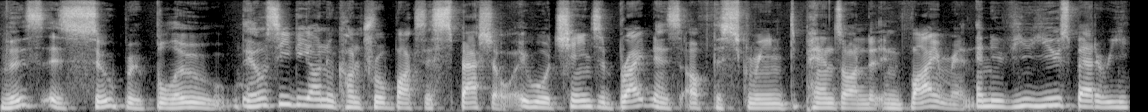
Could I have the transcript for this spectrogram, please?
this is super blue. The LCD on the control box is special. It will change the brightness of the screen depends on the environment and if you use battery,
